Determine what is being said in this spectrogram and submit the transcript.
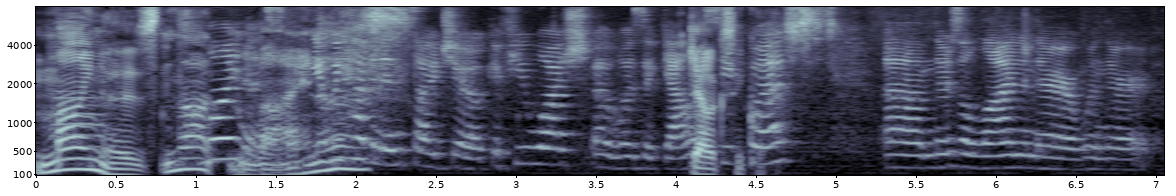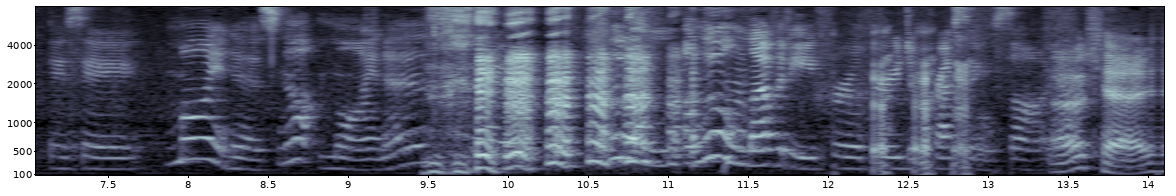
Miners, not Minus. miners. Yeah, we have an inside joke. If you watch, uh, was it Galaxy, Galaxy Quest? Um, there's a line in there when they're they say miners, not miners. So, a, little, a little levity for a very depressing song. Okay.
